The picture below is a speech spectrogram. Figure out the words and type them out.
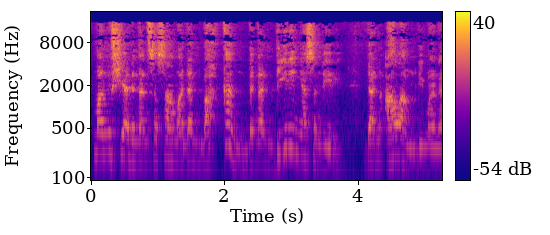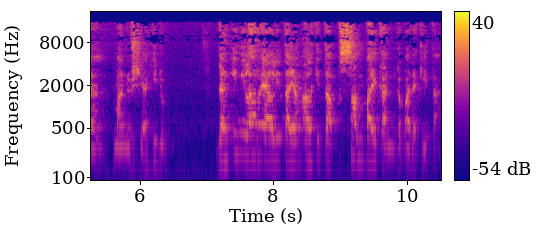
manusia dengan sesama, dan bahkan dengan dirinya sendiri, dan alam di mana manusia hidup. Dan inilah realita yang Alkitab sampaikan kepada kita.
